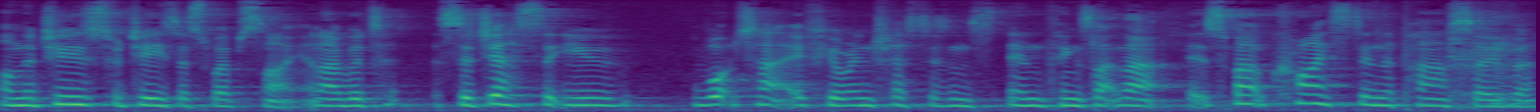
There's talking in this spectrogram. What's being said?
on the Jews for Jesus website, and I would suggest that you watch that if you're interested in, in things like that. It's about Christ in the Passover.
